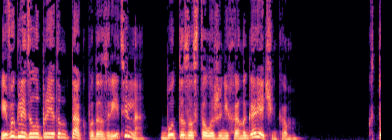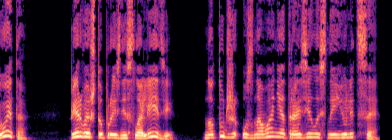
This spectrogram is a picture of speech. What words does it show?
и выглядела при этом так подозрительно, будто застала жениха на горяченьком. «Кто это?» Первое, что произнесла леди, но тут же узнавание отразилось на ее лице.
